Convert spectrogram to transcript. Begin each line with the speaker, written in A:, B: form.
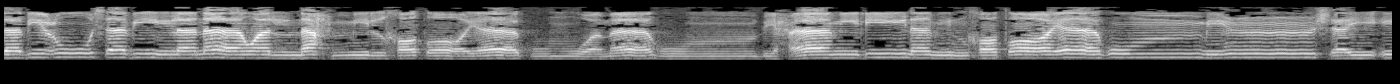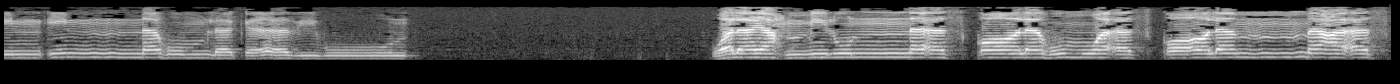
A: اتبعوا سبيلنا ولنحمل خطاياكم وما هم بحاملين من خطاياهم من شيء إنهم لكاذبون وَلَيَحْمِلُنَّ أَثْقَالَهُمْ وَأَثْقَالًا مَعَ أَثْقَالَهُمْ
